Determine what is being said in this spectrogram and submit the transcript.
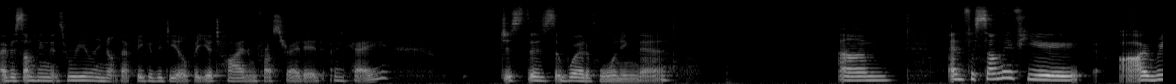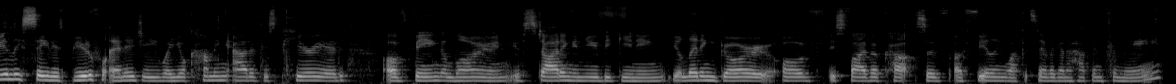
over something that's really not that big of a deal, but you're tired and frustrated, okay? Just there's a word of warning there. Um, and for some of you, I really see this beautiful energy where you're coming out of this period of being alone, you're starting a new beginning, you're letting go of this Five of Cups of, of feeling like it's never going to happen for me,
